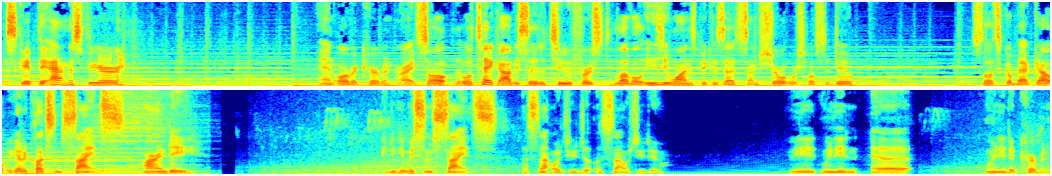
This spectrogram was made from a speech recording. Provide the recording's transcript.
Escape the atmosphere and orbit Kerbin. Alright, so we'll take obviously the two first level easy ones because that's, I'm sure, what we're supposed to do. So let's go back out. We gotta collect some science. R&D. Can you give me some science? That's not what you do. That's not what you do. We need, we need, uh, we need a Kerbin.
